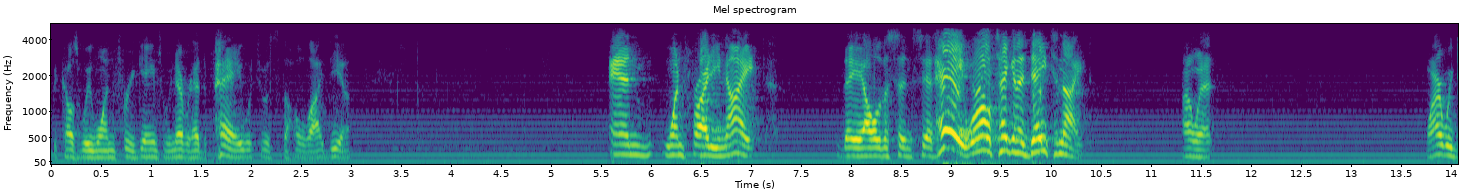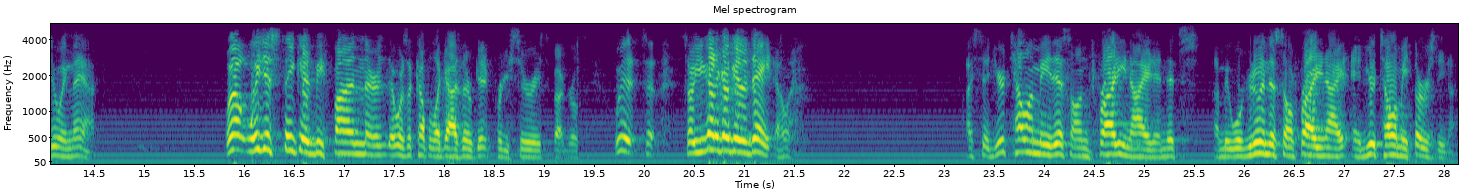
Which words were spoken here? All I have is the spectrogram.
because we won free games, we never had to pay, which was the whole idea. And one Friday night, they all of a sudden said, "Hey, we're all taking a date tonight." I went, "Why are we doing that?" Well, we just think it'd be fun. There, there was a couple of guys that were getting pretty serious about girls. So, so you got to go get a date. Oh. I, said, "You're telling me this on Friday night, and it's I mean we're doing this on Friday night, and you're telling me Thursday night."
